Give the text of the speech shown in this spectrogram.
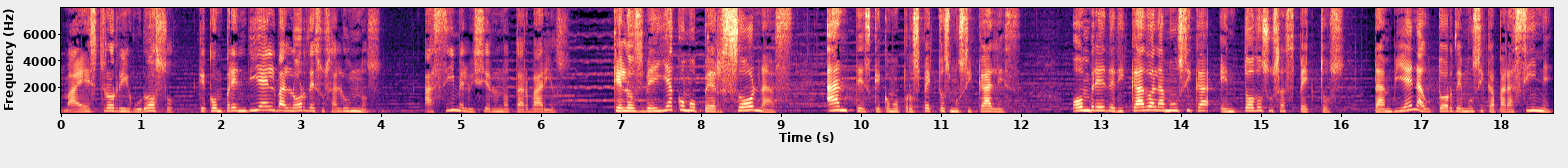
maestro riguroso que comprendía el valor de sus alumnos. Así me lo hicieron notar varios, que los veía como personas antes que como prospectos musicales. Hombre dedicado a la música en todos sus aspectos, también autor de música para cine.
